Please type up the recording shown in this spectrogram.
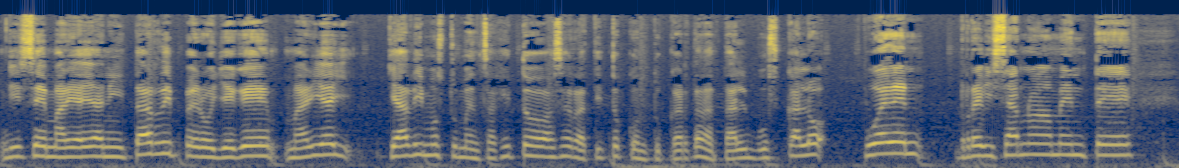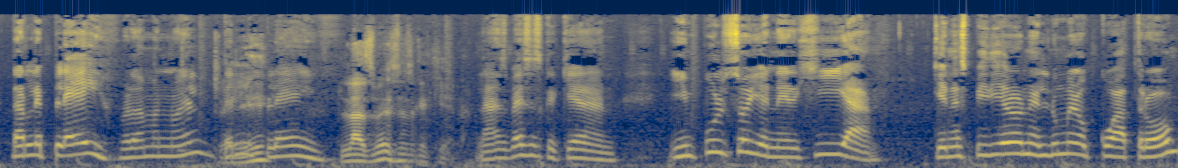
Dice María, ya ni tarde, pero llegué. María, ya dimos tu mensajito hace ratito con tu carta natal. Búscalo. Pueden revisar nuevamente, darle play, ¿verdad, Manuel? Sí. Denle play. Las veces que quieran. Las veces que quieran. Impulso y energía. Quienes pidieron el número 4,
